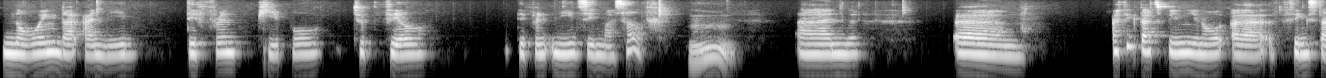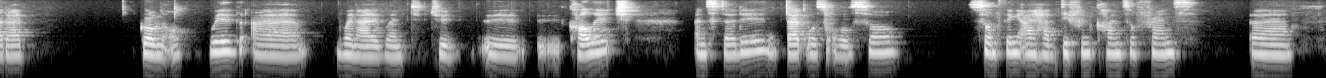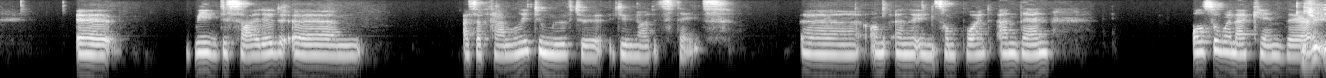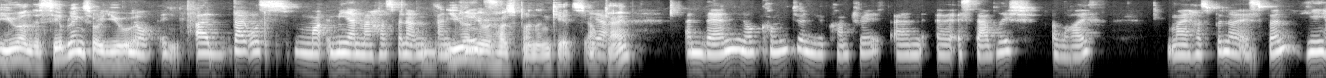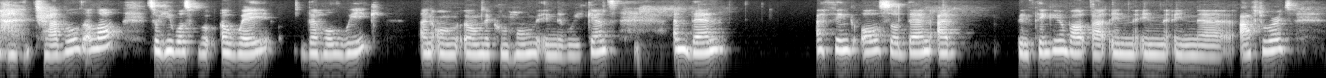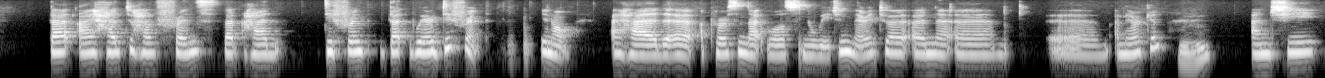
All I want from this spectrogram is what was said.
knowing that I need different people to fill different needs in myself Mm. and um, I think that's been you know uh, things that I've grown up with uh, when I went to uh, college and studied. That was also something I have different kinds of friends. Uh, uh, we decided um, as a family to move to the United States uh, on, and in some point, and then also when I came there. You, you and the siblings, or you? no, it, I, that was my, me and my husband and, and you kids. and your husband and kids. Yeah. Okay. and then you know coming to a new country and uh, establish a life my husband uh, Espen, he had traveled a lot so he was away the whole week and on, only come home in the weekends. And then i think also then i've been thinking about that in in in uh, afterwards that i had to have friends that had different that were different. You know i had uh, a person that was norwegian married to a, an uh, uh, american. Hmm and she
